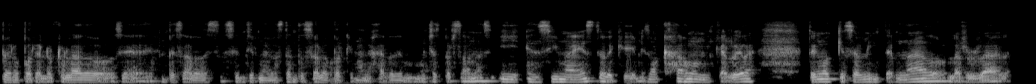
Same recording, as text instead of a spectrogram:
pero por el otro lado, o sea, he empezado a sentirme bastante solo porque me he alejado de muchas personas y encima esto de que mismo acabo mi carrera, tengo que hacer el internado, la rural,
